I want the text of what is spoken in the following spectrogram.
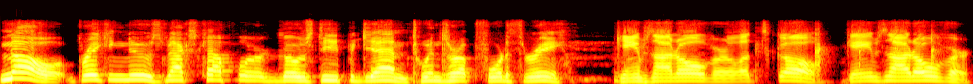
No. Breaking news: Max Kepler goes deep again. Twins are up four to three. Game's not over. Let's go. Game's not over.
